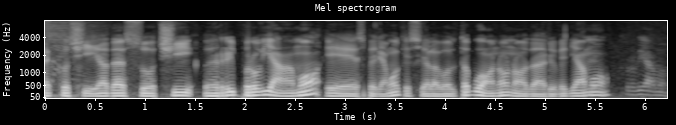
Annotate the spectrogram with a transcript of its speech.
Eccoci, adesso ci riproviamo e speriamo che sia la volta buona no Dario, vediamo. Proviamo.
